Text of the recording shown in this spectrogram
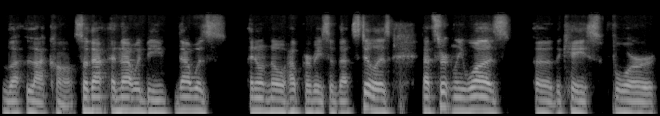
lacan. So that and that would be that was i don't know how pervasive that still is. That certainly was uh, the case for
